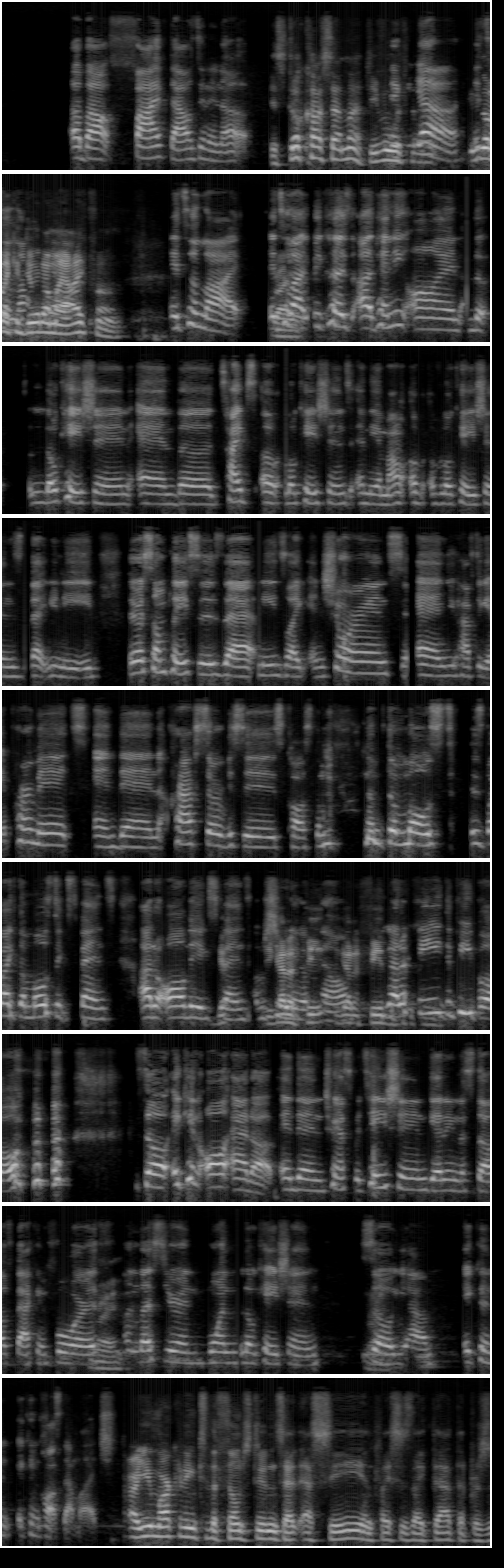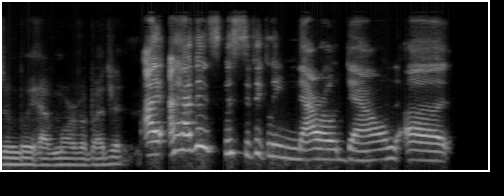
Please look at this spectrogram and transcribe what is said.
about 5000 and up it still costs that much even with yeah even though i can lot, do it on yeah. my iphone it's a lot it's right. a lot because uh, depending on the location and the types of locations and the amount of, of, locations that you need. There are some places that needs like insurance and you have to get permits and then craft services cost them the, the most is like the most expense out of all the expense of shooting feed, a film. You gotta feed, you gotta the feed the people. so it can all add up and then transportation getting the stuff back and forth right. unless you're in one location right. so yeah it can it can cost that much. Are you marketing to the film students at SC and places like that that presumably have more of a budget? I, I haven't specifically narrowed down uh,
